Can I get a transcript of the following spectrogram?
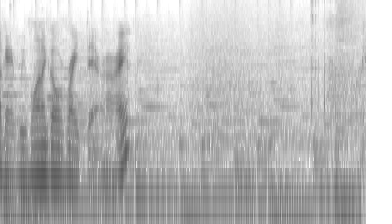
Okay, we want to go right there. All right. Okay.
